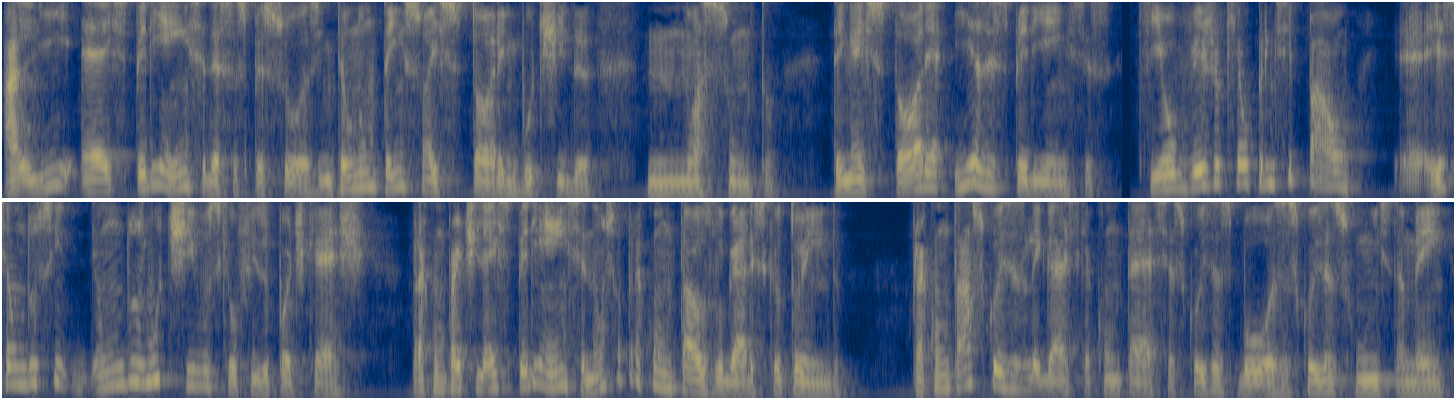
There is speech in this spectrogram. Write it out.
Ali é a experiência dessas pessoas, então não tem só a história embutida no assunto. Tem a história e as experiências, que eu vejo que é o principal. É, esse é um dos, um dos motivos que eu fiz o podcast. Para compartilhar a experiência, não só para contar os lugares que eu tô indo. Para contar as coisas legais que acontecem, as coisas boas, as coisas ruins também.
